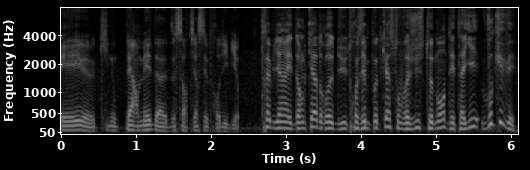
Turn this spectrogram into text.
et euh, qui nous permet de, de sortir ces produits bio. Très bien, et dans le cadre du troisième podcast, on va justement détailler vos cuvées.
